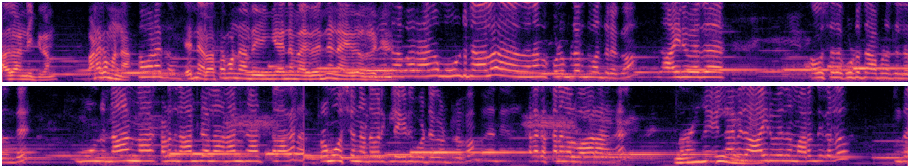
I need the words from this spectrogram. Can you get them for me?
அதுல நிக்கிறோம் வணக்கம் அண்ணா. வணக்கம். என்ன ரசம் பண்ண அந்த இங்க என்ன இது? என்னென்ன இதுல இது இருக்கு? இந்த மாதிரி நாங்க மூன்று நாளா நாங்க கொழும்புல இருந்து வந்திருக்கோம். ஆயுர்வேத ஔஷத கூட்டுத்தாபனத்துல இருந்து மூன்று நான்கு நாள் கடந்த நான்கு நாள் நான்கு நாட்களாக ப்ரொமோஷன் நடவடிக்கையில் ஈடுபட்டு கொண்டிருக்கோம். கலக்கசனங்கள் வராங்க. எல்லா வித ஆயுர்வேத மருந்துகளும் இந்த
